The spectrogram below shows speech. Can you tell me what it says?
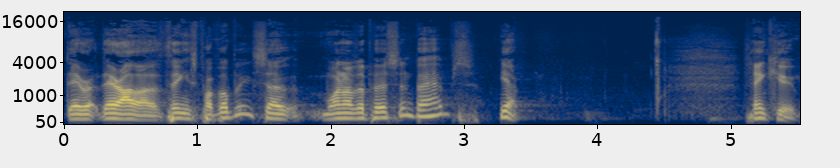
there, there are other things probably. So, one other person, perhaps. Yeah. Thank you.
